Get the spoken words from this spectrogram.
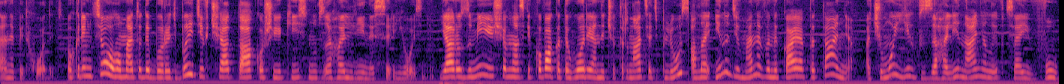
Це не підходить. Окрім цього, методи боротьби дівчат також якісь ну взагалі не серйозні. Я розумію, що в нас вікова категорія не 14 але іноді в мене виникає питання: а чому їх взагалі найняли в цей ВУП?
